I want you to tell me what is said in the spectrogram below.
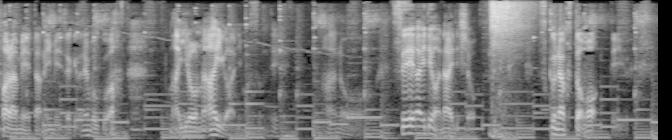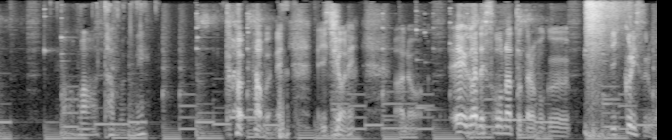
パラメータのイメージだけどね、僕は。まあ、いろんな愛がありますんで、あの、性愛ではないでしょう。少なくともっていう。まあまあ、多分ね。た多分ね。一応ね。あの、映画でそうなっとったら僕、びっくりするわ。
